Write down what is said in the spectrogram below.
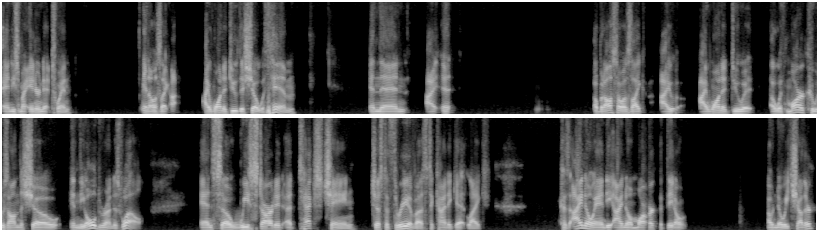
Andy's my internet twin, and I was like, I, I want to do this show with him, and then I, eh, oh, but also I was like, I I want to do it uh, with Mark, who was on the show in the old run as well, and so we started a text chain, just the three of us, to kind of get like, because I know Andy, I know Mark, but they don't oh, know each other.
